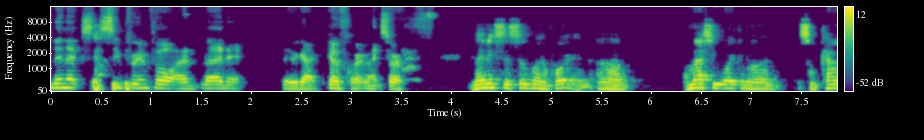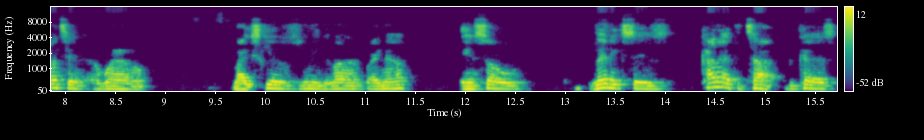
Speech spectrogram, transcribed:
Linux is super important. Learn it. There we go. Go for it, mate. Sorry. Linux is super important. Um, I'm actually working on some content around like skills you need to learn right now, and so Linux is kind of at the top because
